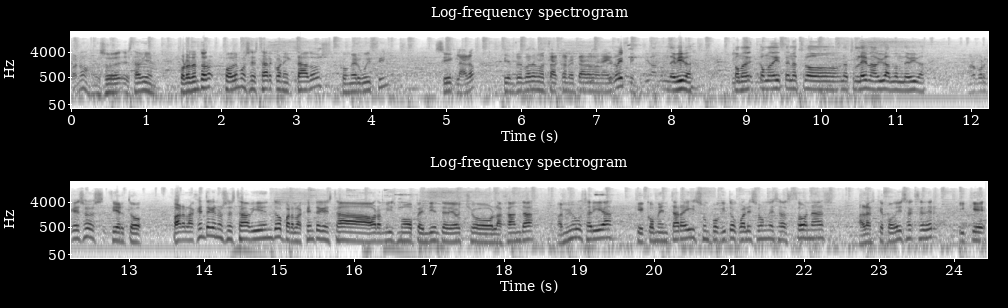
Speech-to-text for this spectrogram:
Bueno, eso está bien. Por lo tanto, ¿podemos estar conectados con Air Wi-Fi? Sí, claro. Siempre podemos estar conectados con Air Wi-Fi. Viva donde viva. Como, dice nuestro, nuestro lema, viva donde viva. Bueno, porque eso es cierto. Para la gente que nos está viendo, para la gente que está ahora mismo pendiente de 8 La Janda, a mí me gustaría que comentarais un poquito cuáles son esas zonas a las que podéis acceder y que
